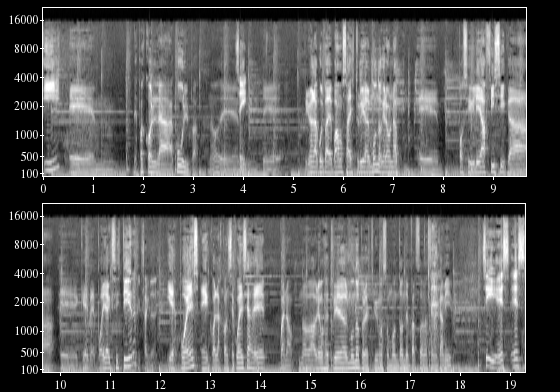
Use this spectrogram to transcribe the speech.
y eh, después con la culpa, ¿no? De, primero la culpa de vamos a destruir al mundo, que era una eh, posibilidad física eh, que podía existir. Y después con las consecuencias de, bueno, no habremos destruido el mundo, pero destruimos un montón de personas en el camino. Sí, es... es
